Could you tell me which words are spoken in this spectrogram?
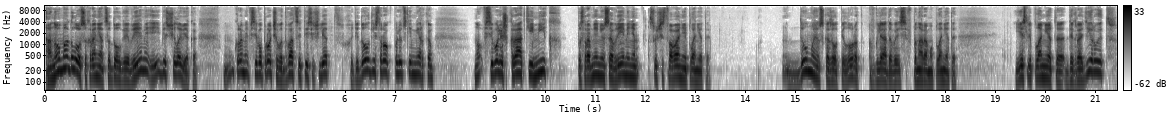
Оно могло сохраняться долгое время и без человека. Кроме всего прочего, 20 тысяч лет, хоть и долгий срок по людским меркам, но всего лишь краткий миг по сравнению со временем существования планеты. «Думаю», — сказал Пилород, вглядываясь в панораму планеты, — «если планета деградирует,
